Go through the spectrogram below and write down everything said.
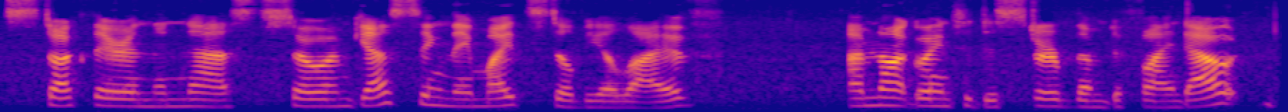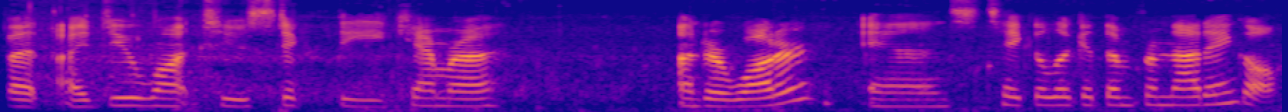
stuck there in the nest, so I'm guessing they might still be alive. I'm not going to disturb them to find out, but I do want to stick the camera underwater and take a look at them from that angle.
